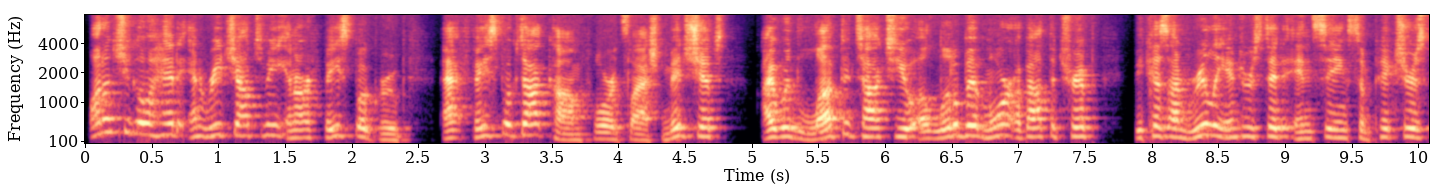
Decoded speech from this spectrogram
why don't you go ahead and reach out to me in our Facebook group at facebook.com forward slash midships. I would love to talk to you a little bit more about the trip because I'm really interested in seeing some pictures,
